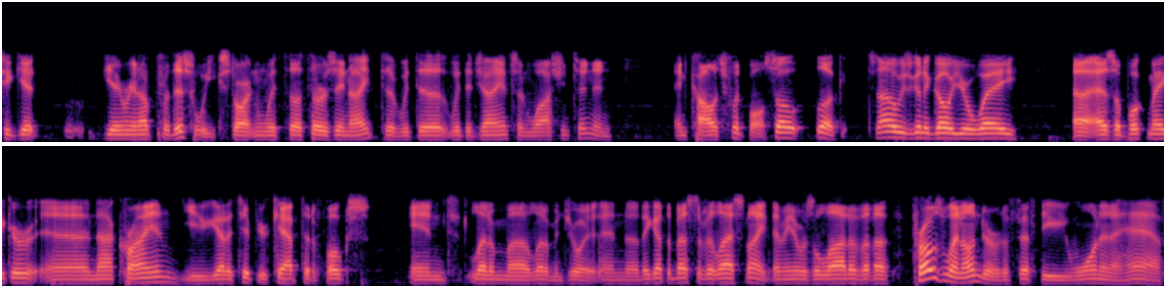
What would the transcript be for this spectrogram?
to get gearing up for this week, starting with uh, Thursday night uh, with the with the Giants and Washington and and college football. So look, it's not always going to go your way uh, as a bookmaker. Uh, not crying, you got to tip your cap to the folks and let them uh, let them enjoy it. And uh, they got the best of it last night. I mean, there was a lot of uh, pros went under the 51 and a half,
